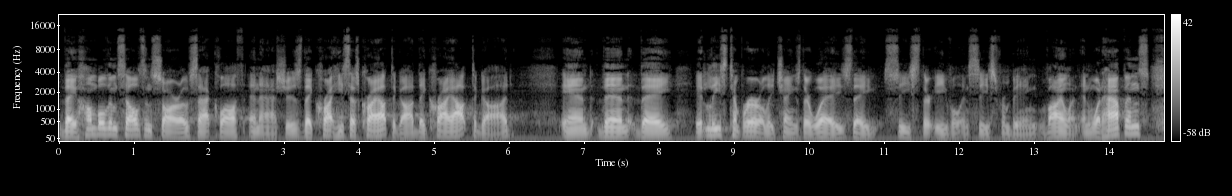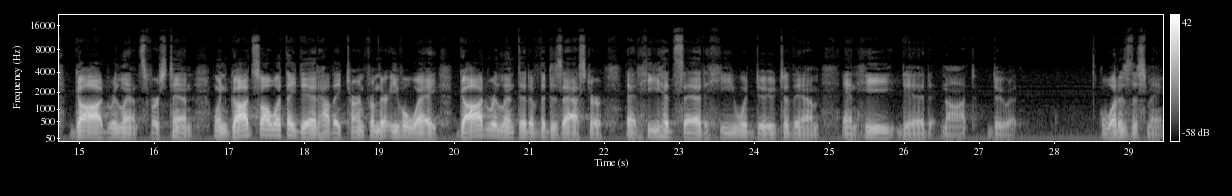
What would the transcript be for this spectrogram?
they humble themselves in sorrow, sackcloth and ashes. They cry, he says, cry out to God. They cry out to God, and then they at least temporarily change their ways. They cease their evil and cease from being violent. And what happens? God relents. Verse 10 When God saw what they did, how they turned from their evil way, God relented of the disaster that he had said he would do to them, and he did not do it. What does this mean?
